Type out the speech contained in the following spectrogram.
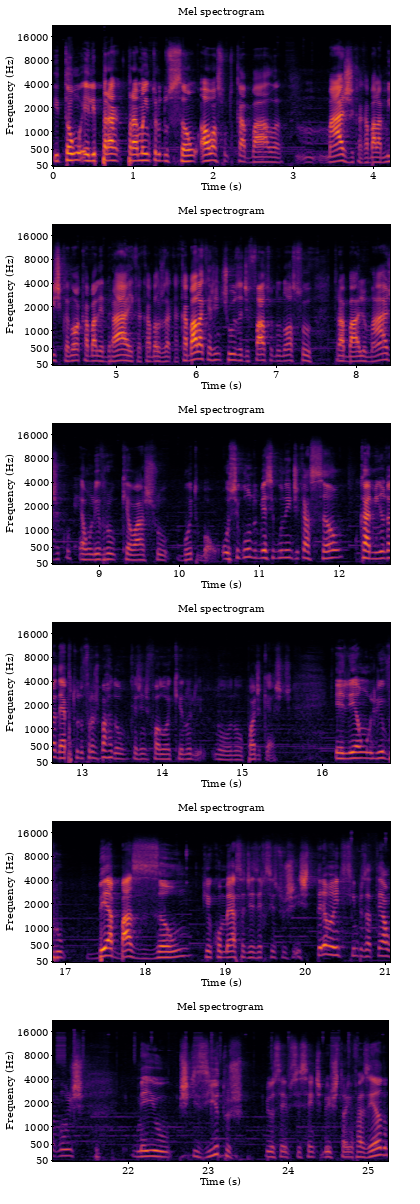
Então ele, para uma introdução ao assunto cabala mágica, cabala mística, não a cabala hebraica, a cabala judaica, a cabala que a gente usa de fato no nosso trabalho mágico, é um livro que eu acho muito bom. O segundo, minha segunda indicação, O Caminho do Adepto do Franz Bardon, que a gente falou aqui no, no, no podcast. Ele é um livro beabazão, que começa de exercícios extremamente simples até alguns meio esquisitos, que você se sente meio estranho fazendo.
